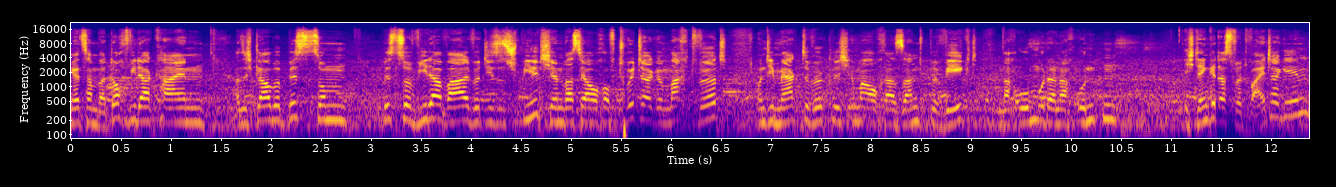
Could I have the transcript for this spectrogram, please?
jetzt haben wir doch wieder keinen. Also ich glaube, bis zum bis zur Wiederwahl wird dieses Spielchen, was ja auch auf Twitter gemacht wird und die Märkte wirklich immer auch rasant bewegt, nach oben oder nach unten. Ich denke, das wird weitergehen.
